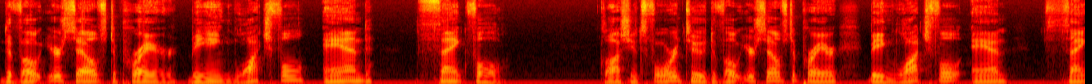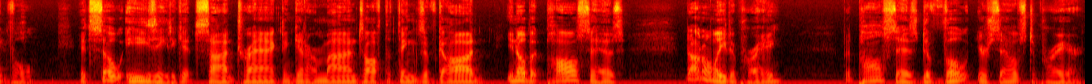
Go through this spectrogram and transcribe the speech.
"Devote yourselves to prayer, being watchful and thankful." Colossians 4 and 2 devote yourselves to prayer, being watchful and thankful. It's so easy to get sidetracked and get our minds off the things of God. You know, but Paul says not only to pray, but Paul says devote yourselves to prayer.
